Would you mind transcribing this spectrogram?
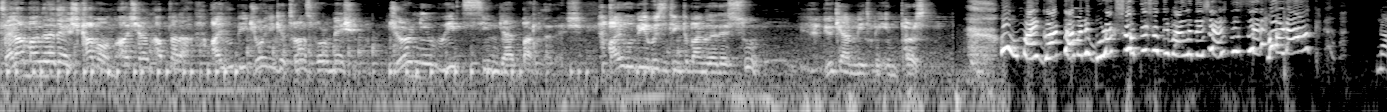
Selam Bangladesh, come on, Achan Aptara. I will be joining a transformation. Journey with Singer Bangladesh. I will be visiting to Bangladesh soon. You can meet me in person. Oh my god তার মানে বুড়াক সত্যি সত্যি বাংলাদেশে আসতেছে বুড়াক না,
